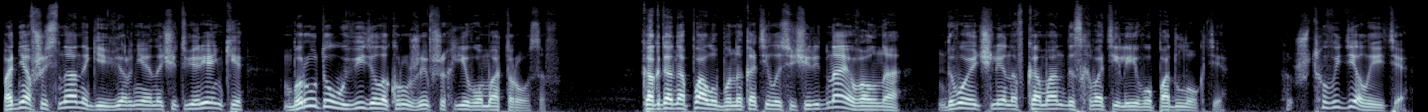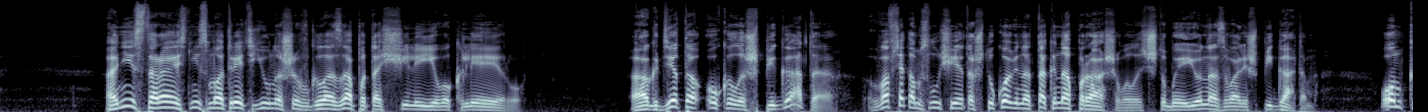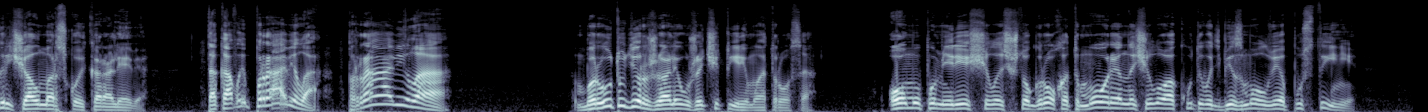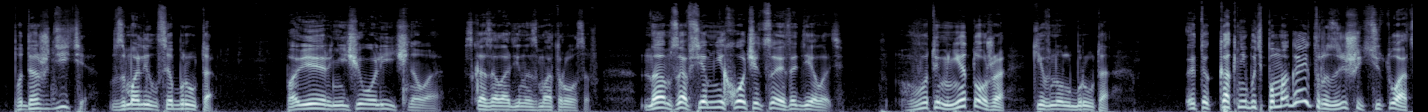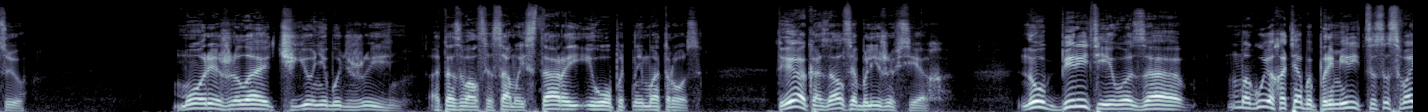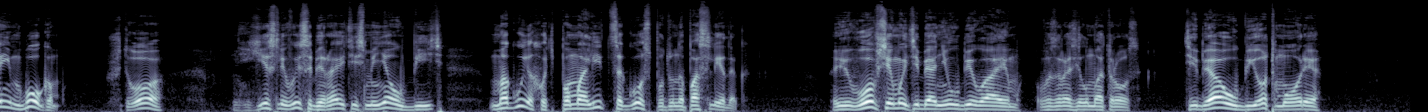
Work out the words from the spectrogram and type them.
Поднявшись на ноги, вернее, на четвереньки, Бруто увидел окруживших его матросов. Когда на палубу накатилась очередная волна, двое членов команды схватили его под локти. «Что вы делаете?» Они, стараясь не смотреть юноше в глаза, потащили его к Лееру. А где-то около шпигата во всяком случае, эта штуковина так и напрашивалась, чтобы ее назвали шпигатом. Он кричал морской королеве. «Таковы правила! Правила!» Бруту держали уже четыре матроса. Ому померещилось, что грохот моря начало окутывать безмолвие пустыни. «Подождите!» — взмолился Брута. «Поверь, ничего личного», — сказал один из матросов. «Нам совсем не хочется это делать». «Вот и мне тоже», — кивнул Брута. «Это как-нибудь помогает разрешить ситуацию?» «Море желает чью-нибудь жизнь», — отозвался самый старый и опытный матрос. «Ты оказался ближе всех. Ну, берите его за... Могу я хотя бы примириться со своим богом?» «Что?» «Если вы собираетесь меня убить, могу я хоть помолиться Господу напоследок?» «И вовсе мы тебя не убиваем», — возразил матрос. «Тебя убьет море».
